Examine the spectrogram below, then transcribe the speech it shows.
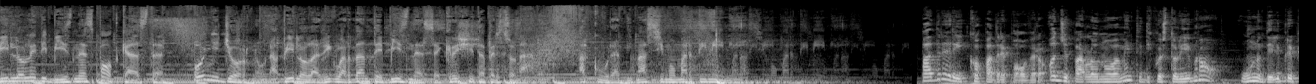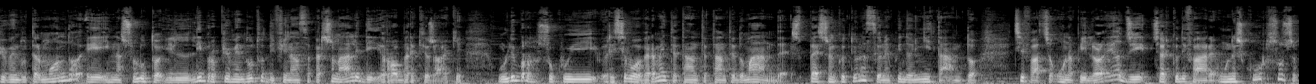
Pillole di Business Podcast. Ogni giorno una pillola riguardante business e crescita personale. A cura di Massimo Martinini. Padre ricco, padre povero. Oggi parlo nuovamente di questo libro, uno dei libri più venduti al mondo e in assoluto il libro più venduto di finanza personale di Robert Kiyosaki. Un libro su cui ricevo veramente tante tante domande, spesso in continuazione, quindi ogni tanto ci faccio una pillola e oggi cerco di fare un excursus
